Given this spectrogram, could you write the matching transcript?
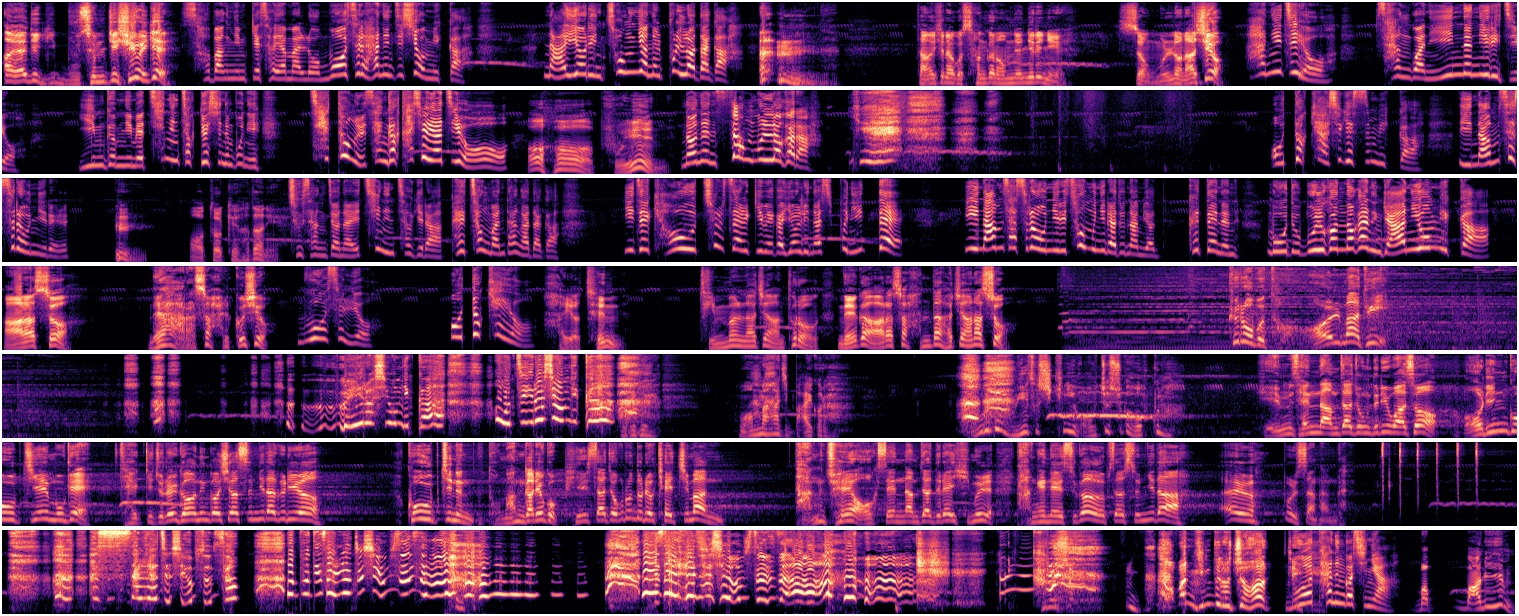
아니 이게 무슨 짓이요 이게? 서방님께서야말로 무엇을 하는 짓이옵니까? 나이 어린 총년을 불러다가 당신하고 상관없는 일이니 썩 물러나시오. 아니지요. 상관이 있는 일이지요. 임금님의 친인척 되시는 분이 채통을 생각하셔야지요. 어허 부인. 너는 썩 물러가라. 예. 어떻게 하시겠습니까? 이 남세스러운 일을 어떻게 하다니? 주상전하의 친인척이라 배척만 당하다가 이제 겨우 출사할 기회가 열리나 싶은 이때 이 남사스러운 일이 소문이라도 나면 그때는 모두 물 건너가는 게 아니옵니까? 알았어. 내 알아서 할 것이오. 무엇을요? 어떻게요? 하여튼 뒷말 나지 않도록 내가 알아서 한다 하지 않았소. 그로부터 얼마 뒤 왜 이러시옵니까? 어찌 이러시옵니까? 우리를 원망하지 말거라. 우리도 위에서 시키니 어쩔 수가 없구나. 힘센 남자 종들이 와서 어린 고읍지의 목에 새끼줄을 거는 것이었습니다 그리여 고읍지는 도망가려고 필사적으로 노력했지만 당최 억센 남자들의 힘을 당해낼 수가 없었습니다 아유 불쌍한가 살려주시옵소서. 살려주시옵소서. 너만 힘들어져. 무엇 하는 것이냐? 마, 마님,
